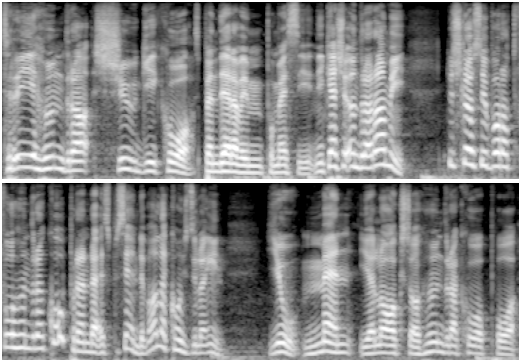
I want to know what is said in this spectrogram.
320k spenderar vi på Messi. Ni kanske undrar Rami, du slösar ju bara 200k på den där SPCn, det var alla coins du la in. Jo, men jag la också 100k på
